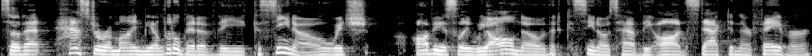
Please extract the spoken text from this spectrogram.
So that has to remind me a little bit of the casino, which obviously we all know that casinos have the odds stacked in their favor,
